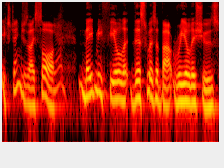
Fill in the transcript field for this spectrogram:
exchanges I saw yeah. made me feel that this was about real issues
